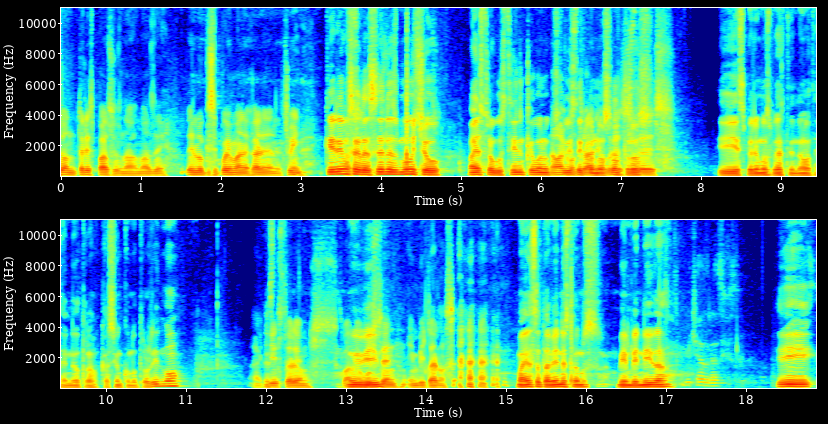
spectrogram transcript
Son tres pasos nada más de, de lo que se puede manejar en el swing. Queremos agradecerles mucho, maestro Agustín, qué bueno que No, estuviste con nosotros y esperemos verte en, en otra ocasión con otro ritmo. Aquí estaremos cuando Muy bien. gusten invitarnos. Maestra, también estamos bienvenida. Muchas gracias. Y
